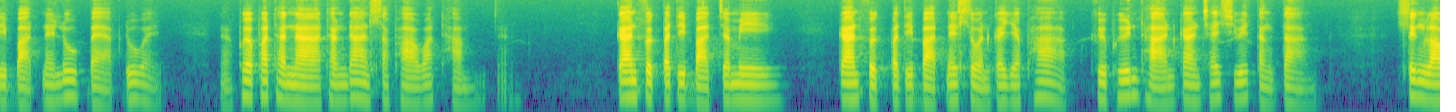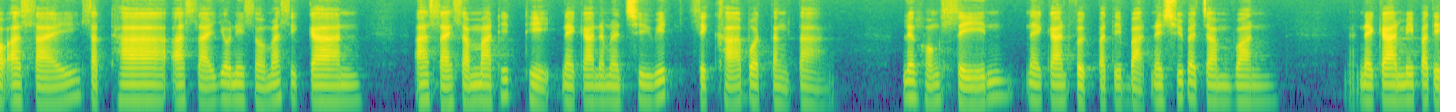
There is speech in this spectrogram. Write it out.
ฏิบัติในรูปแบบด้วยนะเพื่อพัฒนาทางด้านสภาวธรรมนะการฝึกปฏิบัติจะมีการฝึกปฏิบัติในส่วนกายภาพ คือพื้นฐานการใช้ชีวิตต่างๆ ซึ่งเราอาศัยศรัทธา อาศัยโยนิโสมนสิการ อาศัยสัมมาทิฏฐิในการดำเนินชีวิตสิกขาบทต่าง เรื่องของศีลในการฝึกปฏิบัติในชีวิตประจำวัน ในการมีปฏิ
